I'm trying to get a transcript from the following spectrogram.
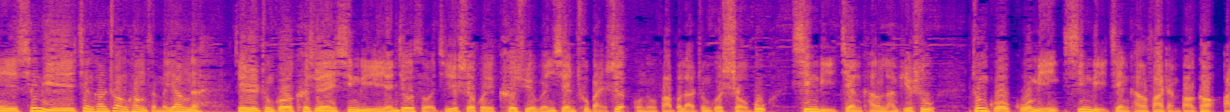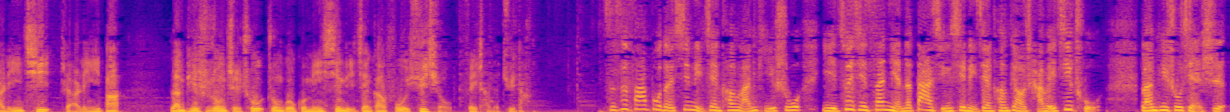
你心理健康状况怎么样呢？近日，中国科学院心理研究所及社会科学文献出版社共同发布了中国首部心理健康蓝皮书《中国国民心理健康发展报告（二零一七至二零一八）》。蓝皮书中指出，中国国民心理健康服务需求非常的巨大。此次发布的心理健康蓝皮书以最近三年的大型心理健康调查为基础。蓝皮书显示，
